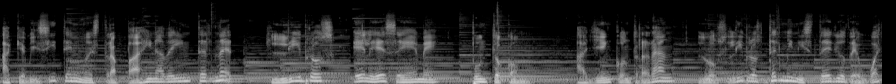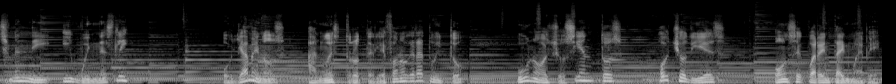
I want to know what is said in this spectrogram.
a que visiten nuestra página de internet libroslsm.com. Allí encontrarán los libros del Ministerio de Watchman Nee y Witness Lee. O llámenos a nuestro teléfono gratuito 1-800-810-1149.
